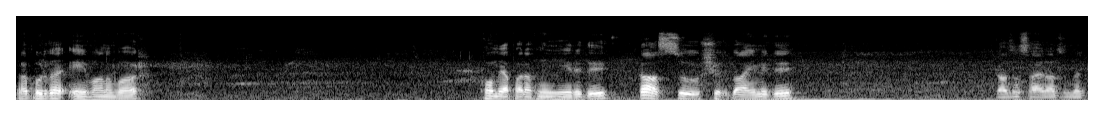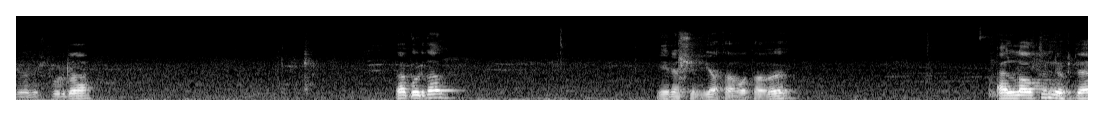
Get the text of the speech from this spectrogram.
Və burada eyvanı var. Kombi aparatının yeridir. Qaz, su, işıq daimidir. Qazın sayğacını da görürük burada. Və buradan yerləşir yataq otağı. 56 nöqtə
